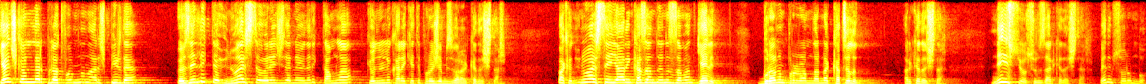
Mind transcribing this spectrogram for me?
Genç Gönüllüler platformundan hariç bir de özellikle üniversite öğrencilerine yönelik damla gönüllülük hareketi projemiz var arkadaşlar. Bakın üniversiteyi yarın kazandığınız zaman gelin. Buranın programlarına katılın arkadaşlar. Ne istiyorsunuz arkadaşlar? Benim sorum bu.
